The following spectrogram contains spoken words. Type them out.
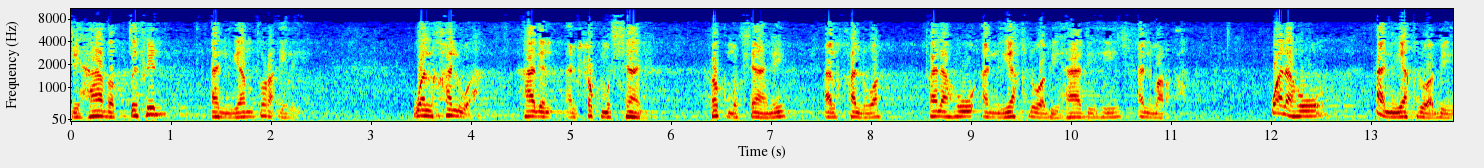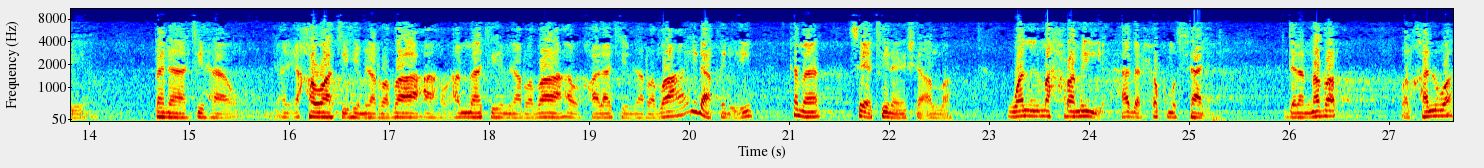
لهذا الطفل أن ينظر إليه. والخلوة هذا الحكم الثاني. الحكم الثاني الخلوة فله أن يخلو بهذه المرأة. وله أن يخلو ببناتها يعني أخواته من الرضاعة وعماته من الرضاعة وخالاته من الرضاعة إلى آخره كما سيأتينا إن شاء الله. والمحرمية هذا الحكم الثالث عندنا النظر والخلوة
